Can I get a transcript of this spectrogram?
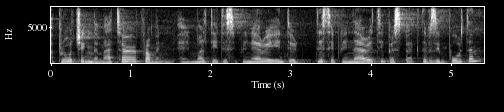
approaching the matter from an, a multidisciplinary, interdisciplinarity perspective is important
